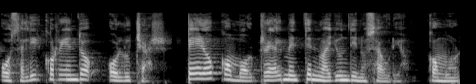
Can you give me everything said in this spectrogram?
o salir corriendo o luchar. Pero como realmente no hay un dinosaurio, como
